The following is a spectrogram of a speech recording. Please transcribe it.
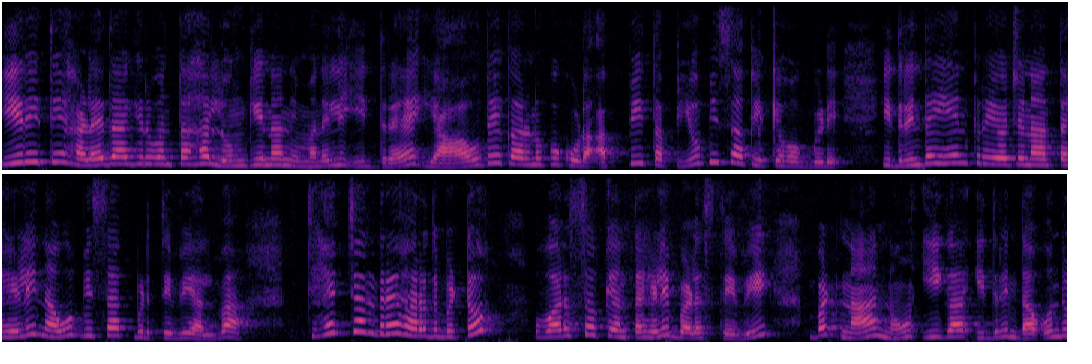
ಈ ರೀತಿ ಹಳೇದಾಗಿರುವಂತಹ ಲುಂಗಿನ ನಿಮ್ಮ ಮನೇಲಿ ಇದ್ದರೆ ಯಾವುದೇ ಕಾರಣಕ್ಕೂ ಕೂಡ ಅಪ್ಪಿ ತಪ್ಪಿಯೂ ಬಿಸಾಕ್ಲಿಕ್ಕೆ ಹೋಗಬೇಡಿ. ಇದರಿಂದ ಏನು ಪ್ರಯೋಜನ ಅಂತ ಹೇಳಿ ನಾವು ಬಿಸಾಕ್ಬಿಡ್ತೀವಿ ಅಲ್ವಾ? ಹೆಚ್ಚಂದರೆ ಹರಿದು ಬಿಟ್ಟು ಒರೆಸೋಕೆ ಅಂತ ಹೇಳಿ ಬಳಸ್ತೀವಿ. ಬಟ್ ನಾನು ಈಗ ಇದರಿಂದ ಒಂದು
